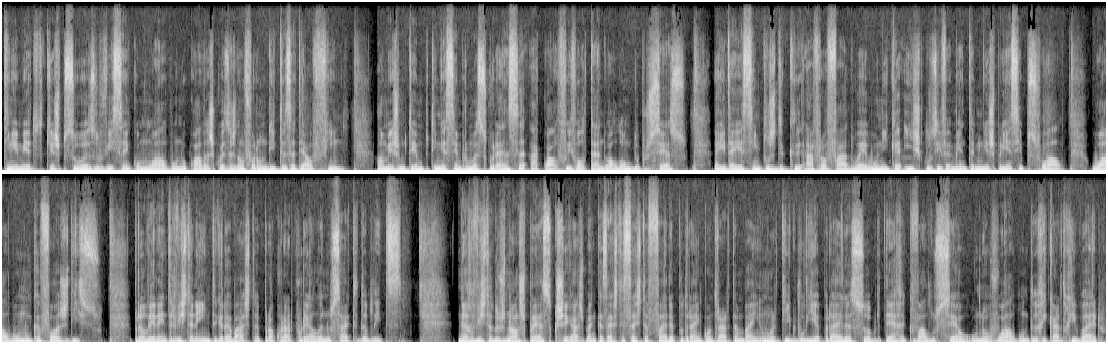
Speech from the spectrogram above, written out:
Tinha medo de que as pessoas o vissem como um álbum no qual as coisas não foram ditas até ao fim. Ao mesmo tempo, tinha sempre uma segurança, à qual fui voltando ao longo do processo, a ideia simples de que Afrofado é única e exclusivamente a minha experiência pessoal. O álbum nunca foge disso. Para ler a entrevista na íntegra, basta procurar por ela no site da Blitz. Na revista do Jornal Expresso, que chega às bancas esta sexta-feira, poderá encontrar também um artigo de Lia Pereira sobre Terra que Vale o Céu, o novo álbum de Ricardo Ribeiro.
